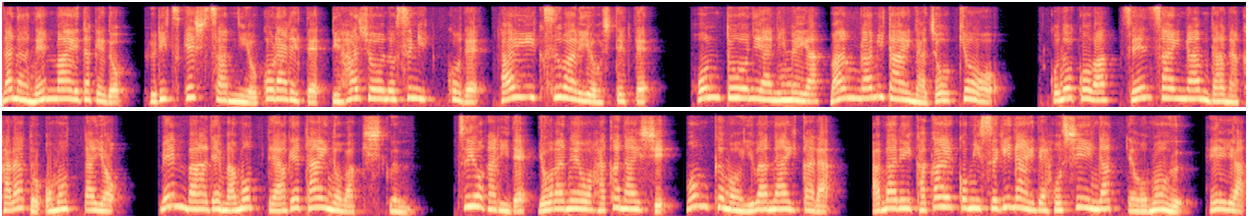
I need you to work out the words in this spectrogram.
7年前だけど、振付師さんに怒られてリハ場の隅っこで体育座りをしてて、本当にアニメや漫画みたいな状況。この子は繊細なんだなからと思ったよ。メンバーで守ってあげたいのは岸くん。強がりで弱音を吐かないし、文句も言わないから、あまり抱え込みすぎないでほしいなって思う、平野。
